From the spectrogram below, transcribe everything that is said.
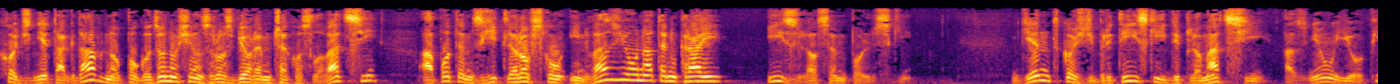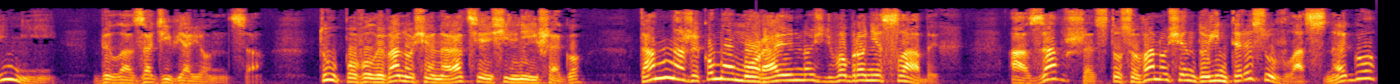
choć nie tak dawno pogodzono się z rozbiorem Czechosłowacji, a potem z hitlerowską inwazją na ten kraj i z losem Polski. Giętkość brytyjskiej dyplomacji, a z nią i opinii, była zadziwiająca. Tu powoływano się na rację silniejszego, tam na rzekomą moralność w obronie słabych, a zawsze stosowano się do interesu własnego,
